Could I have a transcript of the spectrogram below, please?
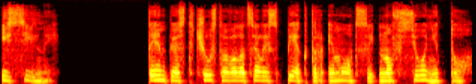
и сильной. Темпест чувствовала целый спектр эмоций, но все не то.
